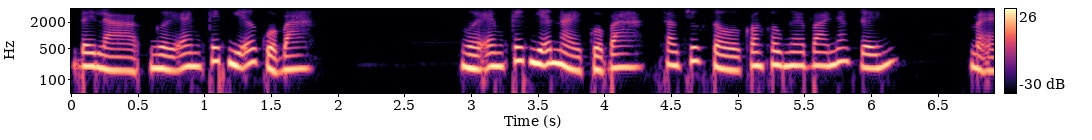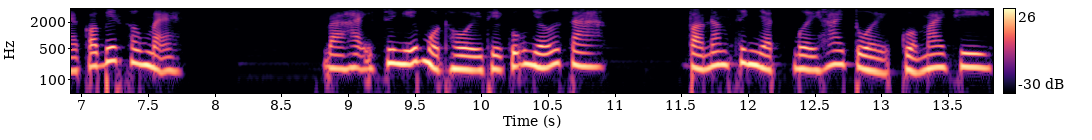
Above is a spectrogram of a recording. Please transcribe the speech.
đây là người em kết nghĩa của ba. Người em kết nghĩa này của ba, sao trước giờ con không nghe ba nhắc đến? Mẹ có biết không mẹ? Bà Hạnh suy nghĩ một hồi thì cũng nhớ ra. Vào năm sinh nhật 12 tuổi của Mai Chi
